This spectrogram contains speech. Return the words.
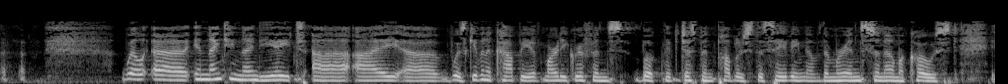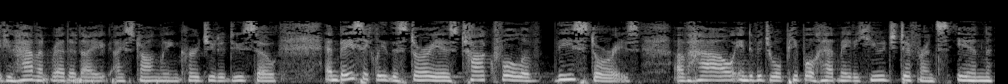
Well, uh, in 1998, uh, I uh, was given a copy of Marty Griffin's book that had just been published, The Saving of the Marin Sonoma Coast. If you haven't read it, I, I strongly encourage you to do so. And basically, the story is chock full of these stories of how individual people had made a huge difference in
